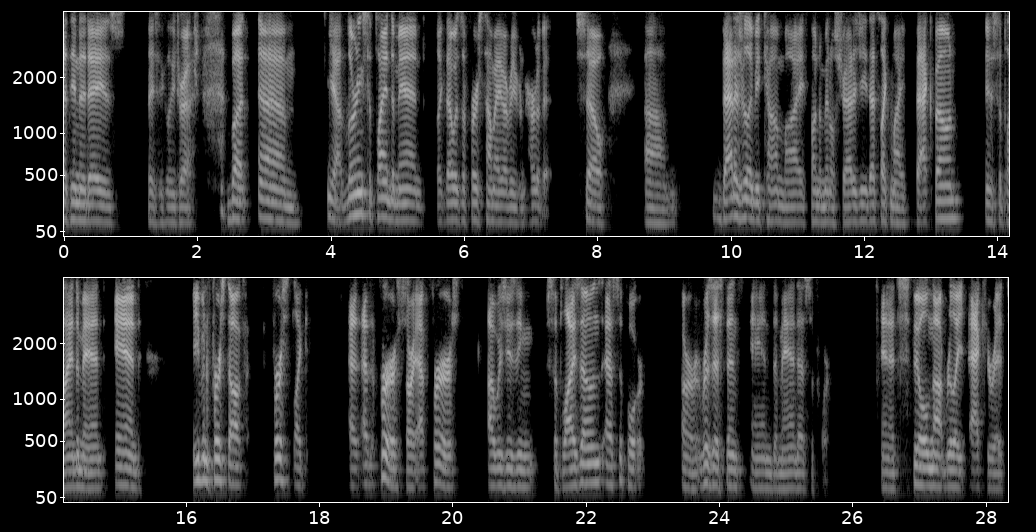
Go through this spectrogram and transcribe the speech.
at the end of the day is basically trash. But um, yeah, learning supply and demand, like that was the first time I've ever even heard of it. So um, that has really become my fundamental strategy. That's like my backbone is supply and demand. And even first off, first, like at, at first, sorry, at first, I was using supply zones as support or resistance and demand as support. And it's still not really accurate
